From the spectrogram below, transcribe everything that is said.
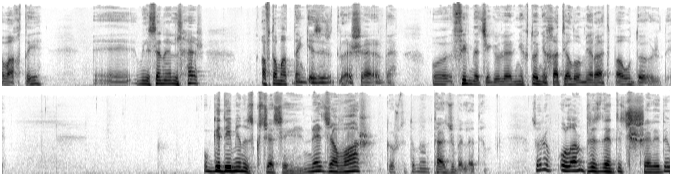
vaxtı e, milisionerlər avtomatla gezirdilər şəhərdə. O film də çəkirlər. Nikto ne хотел умирать. Bax o dövrdür. O Gediminas küçəsi necə var? Gördüm, mən təəccüb elədim. Sonra onların prezidenti çıxış elədi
